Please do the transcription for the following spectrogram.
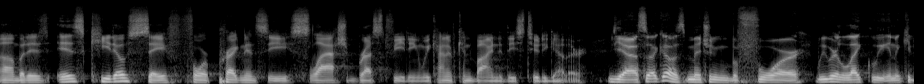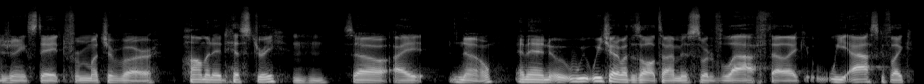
Um, but is is keto safe for pregnancy slash breastfeeding? We kind of combined these two together. Yeah, so like I was mentioning before, we were likely in a ketogenic state for much of our hominid history. Mm-hmm. So I know. And then we, we chat about this all the time, just sort of laugh that like we ask if like,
